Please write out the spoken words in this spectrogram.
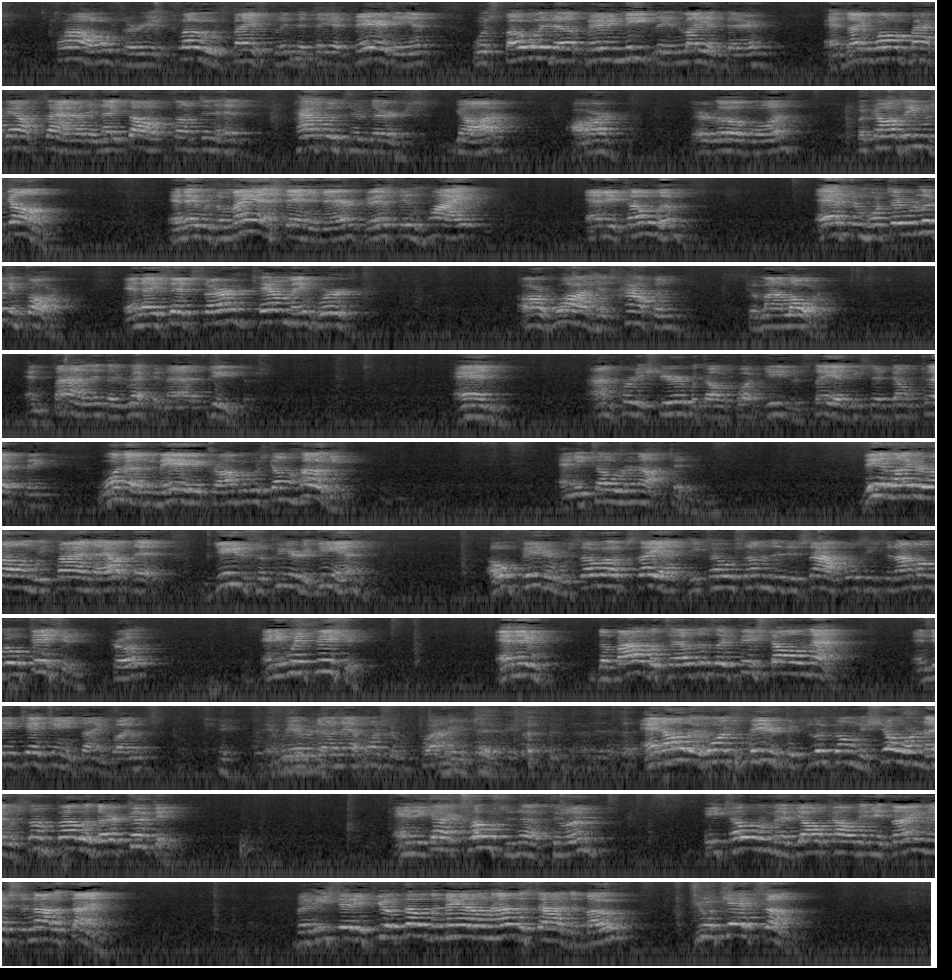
cloths, or his clothes basically, that they had buried in, was folded up very neatly and laying there. And they walked back outside and they thought something had happened to their God or their loved one because he was gone. And there was a man standing there dressed in white and he told them, asked them what they were looking for. And they said, Sir, tell me where or what has happened to my Lord. And finally they recognized Jesus. And I'm pretty sure because what Jesus said, he said, Don't touch me. One of them, Mary, probably was going to hug him. And he told her not to. Then later on, we find out that Jesus appeared again, old Peter was so upset, he told some of the disciples, he said, I'm going to go fishing, truck. And he went fishing. And they, the Bible tells us they fished all night and didn't catch anything, wasn't it? Have we ever done that once or twice? And all at once Peter could look on the shore and there was some fellow there cooking. And he got close enough to him. He told him, Have y'all caught anything? This is not a thing. But he said, If you'll throw the net on the other side of the boat, you'll catch some.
